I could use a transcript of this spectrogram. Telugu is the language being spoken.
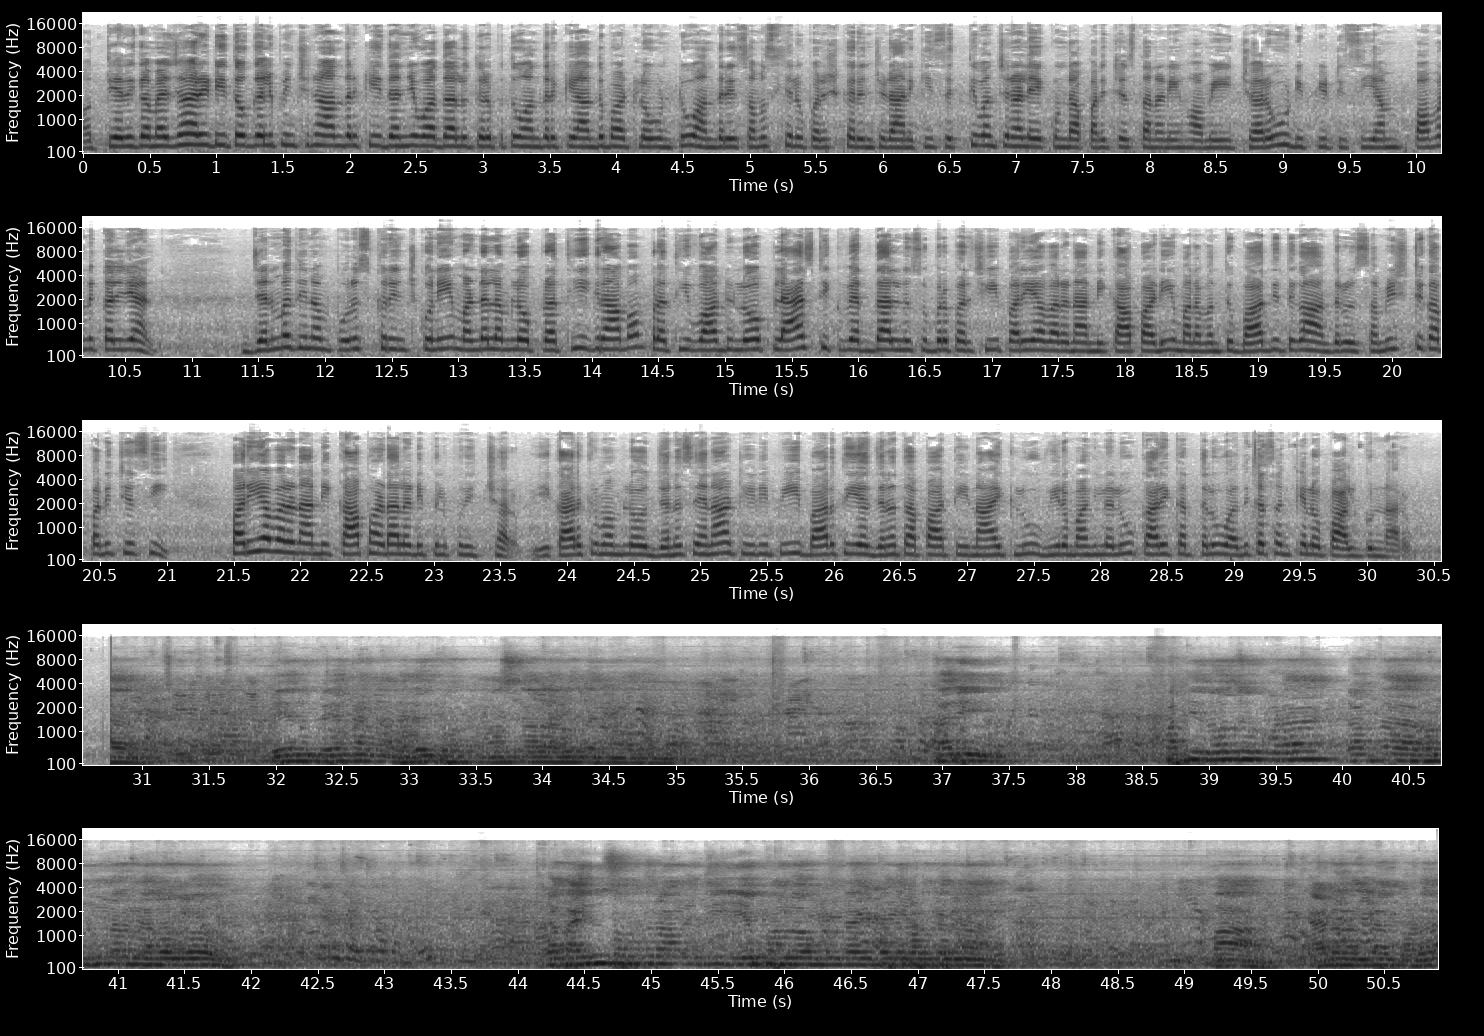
అత్యధిక మెజారిటీతో గెలిపించిన అందరికీ ధన్యవాదాలు తెలుపుతూ అందరికీ అందుబాటులో ఉంటూ అందరి సమస్యలు పరిష్కరించడానికి శక్తివంచన లేకుండా పనిచేస్తానని హామీ ఇచ్చారు డిప్యూటీ సీఎం పవన్ కళ్యాణ్. జన్మదినం పురస్కరించుకుని మండలంలో ప్రతి గ్రామం ప్రతి వార్డులో ప్లాస్టిక్ వ్యర్థాలను శుభ్రపరిచి పర్యావరణాన్ని కాపాడి మనవంతు బాధ్యతగా అందరూ సమిష్టిగా పనిచేసి పర్యావరణాన్ని కాపాడాలని పిలుపునిచ్చారు. ఈ కార్యక్రమంలో జనసేన టీడీపీ భారతీయ జనతా పార్టీ నాయకులు వీర మహిళలు కార్యకర్తలు అధిక సంఖ్యలో పాల్గొన్నారు. మరి ప్రతిరోజు కూడా గత రెండున్నర నెలల్లో గత ఐదు సంవత్సరాల నుంచి ఏ పనులు అవ్వకుండా ఇబ్బంది పడుతున్న మా కేడర్ అంతా కూడా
